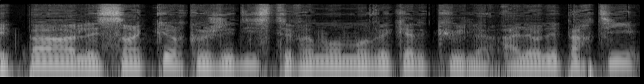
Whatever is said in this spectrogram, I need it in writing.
et pas les 5 heures que j'ai dit, c'était vraiment un mauvais calcul. Allez, on est parti.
